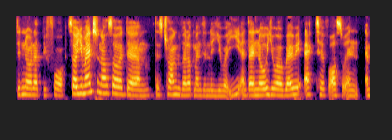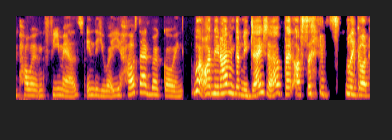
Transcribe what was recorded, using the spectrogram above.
Didn't know that before. So you mentioned also the um, the strong development in the UAE, and I know you are very active also in empowering females in the UAE. How's that work going? Well, I mean, I haven't got any data, but I've certainly got,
